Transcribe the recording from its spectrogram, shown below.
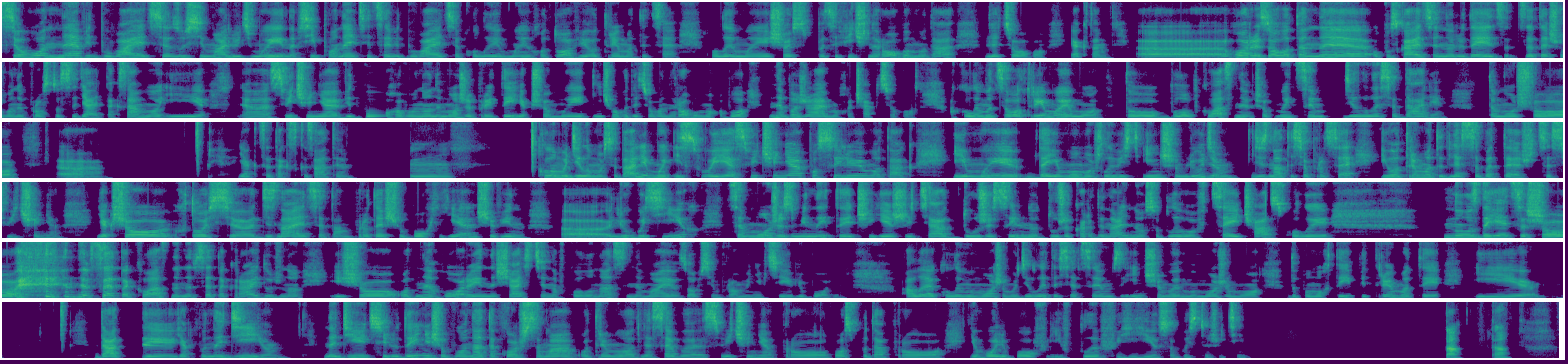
Цього не відбувається з усіма людьми на всій планеті. Це відбувається, коли ми готові отримати це, коли ми щось специфічне робимо, да, для цього. Як там, е, гори золота не опускаються на людей за за те, що вони просто сидять. Так само і, е, свідчення від Бога, воно не може прийти, якщо ми нічого для цього не робимо або не бажаємо хоча б цього. А коли ми це отримуємо, то було б класно, якщо б ми цим ділилися далі. Тому що, е, як це так сказати? Коли ми ділимося далі, ми і своє свідчення посилюємо, так, і ми даємо можливість іншим людям дізнатися про це і отримати для себе теж це свідчення. Якщо хтось, е, дізнається там про те, що Бог є, що він, е, любить їх, це може змінити чиєсь життя дуже сильно, дуже кардинально, особливо в цей час, коли Ну, здається, що не все так класно, не все так райдужно, і що одне горе і нещастя навколо нас, немає зовсім променів цієї любові. Але коли ми можемо ділитися цим з іншими, ми можемо допомогти, підтримати і дати якби надію. Надію цій людині, щоб вона також сама отримала для себе свідчення про Господа, про його любов і вплив в її особисте житті. Та, та.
